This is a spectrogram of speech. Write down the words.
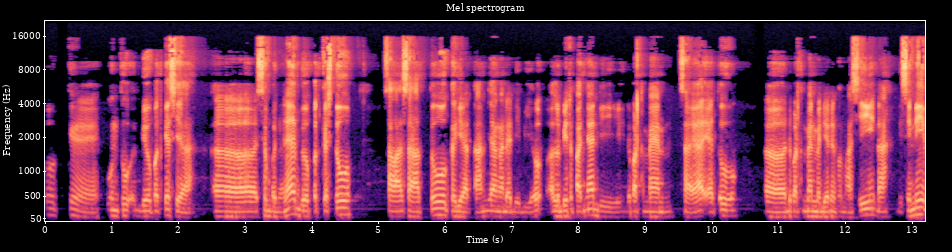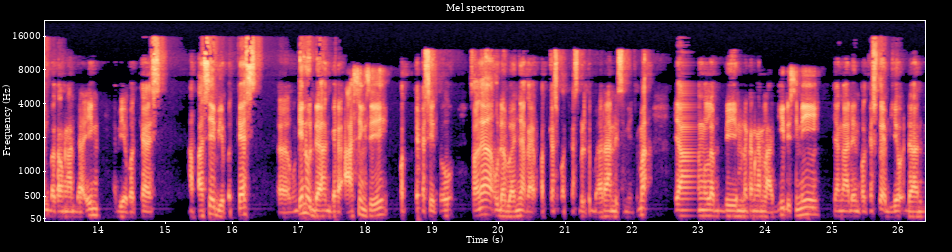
Oke, untuk Bio Podcast ya, uh, sebenarnya Bio Podcast tuh salah satu kegiatan yang ada di Bio, lebih tepatnya di departemen saya yaitu uh, Departemen Media dan Informasi. Nah, di sini bakal ngadain Bio Podcast. Apa sih Bio Podcast? Uh, mungkin udah gak asing sih podcast itu. Soalnya udah banyak kayak podcast-podcast bertebaran di sini. Cuma yang lebih menekankan lagi di sini yang ngadain podcast itu Bio dan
